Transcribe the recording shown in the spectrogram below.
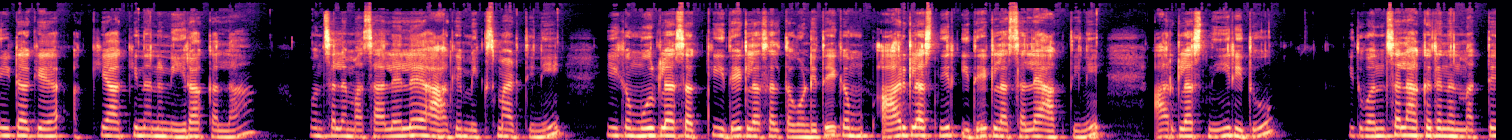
ನೀಟಾಗಿ ಅಕ್ಕಿ ಹಾಕಿ ನಾನು ನೀರು ಹಾಕಲ್ಲ ಒಂದು ಸಲ ಮಸಾಲೆಲೇ ಹಾಗೆ ಮಿಕ್ಸ್ ಮಾಡ್ತೀನಿ. ಈಗ ಮೂರು ಗ್ಲಾಸ್ ಅಕ್ಕಿ ಇದೇ ಗ್ಲಾಸಲ್ಲಿ ತೊಗೊಂಡಿದ್ದೆ. ಈಗ ಆರು ಗ್ಲಾಸ್ ನೀರು ಇದೇ ಗ್ಲಾಸಲ್ಲೇ ಹಾಕ್ತೀನಿ. ಆರು ಗ್ಲಾಸ್ ನೀರಿದು ಇದು. ಒಂದು ಸಲ ಹಾಕಿದ್ರೆ ನಾನು ಮತ್ತೆ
